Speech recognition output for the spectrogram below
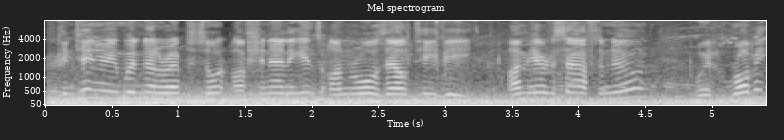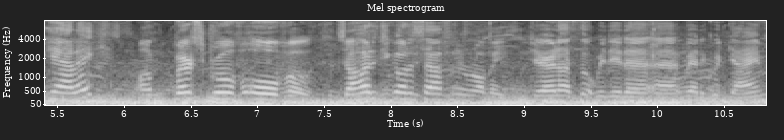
Continuing with another episode of Shenanigans on Rozelle TV. I'm here this afternoon with Robbie Galic on Birchgrove Oval. So how did you go this afternoon, Robbie? Gerard, I thought we did a uh, we had a good game.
